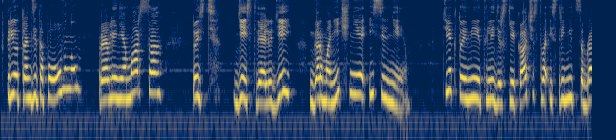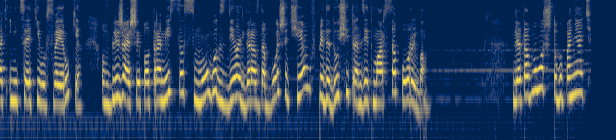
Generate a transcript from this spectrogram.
В период транзита по Овну проявление Марса, то есть действия людей, гармоничнее и сильнее – те, кто имеет лидерские качества и стремится брать инициативу в свои руки, в ближайшие полтора месяца смогут сделать гораздо больше, чем в предыдущий транзит Марса по рыбам. Для того, чтобы понять,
